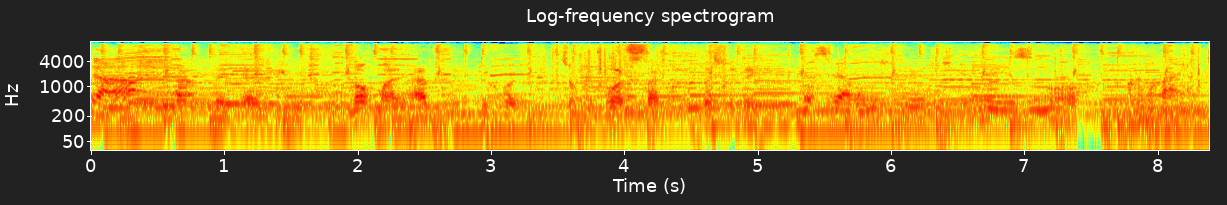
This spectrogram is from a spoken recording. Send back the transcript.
Peter? Tante Elli, nochmal herzlichen Glückwunsch zum Geburtstag. Das für dich. Das wäre nicht nötig gewesen. Komm rein.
